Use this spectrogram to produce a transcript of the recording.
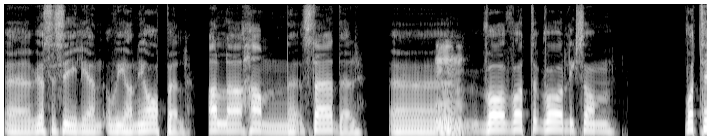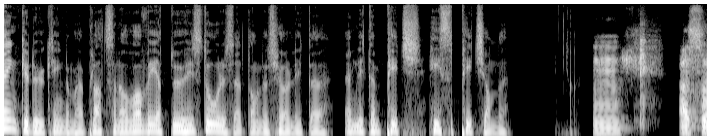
Vi har Sicilien och vi har Neapel, alla hamnstäder. Mm. Vad, vad, vad, liksom, vad tänker du kring de här platserna och vad vet du historiskt sett om du kör lite, en liten pitch, hisspitch om det? Mm. Alltså,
